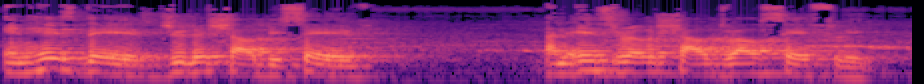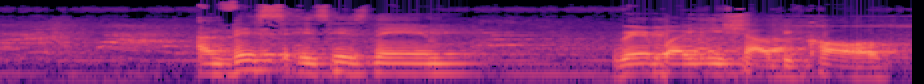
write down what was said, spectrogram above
In his days Judah shall be saved, and Israel shall dwell safely. And this is his name, whereby he shall be called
